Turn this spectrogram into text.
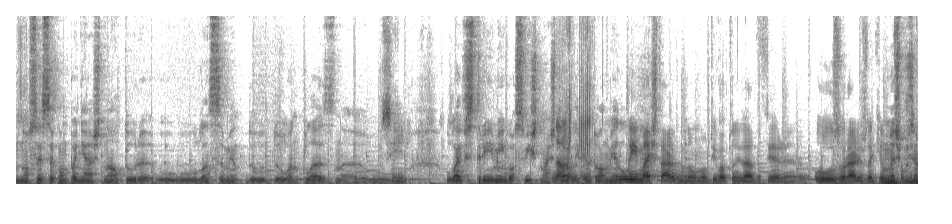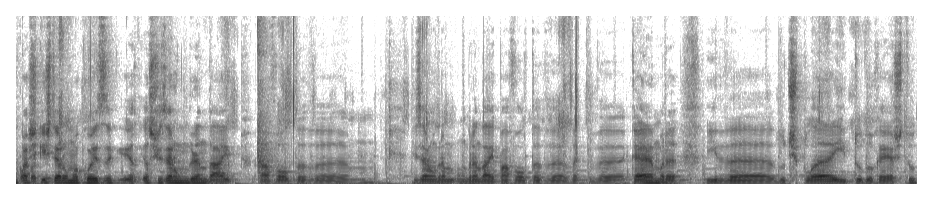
não sei se acompanhaste na altura o, o lançamento do, do OnePlus, na, o, Sim. o live streaming, ou se viste mais tarde, não, eventualmente. Li mais tarde, não, não tive a oportunidade de ver uh, os horários daquilo. Mas, por exemplo, acho que isto era uma coisa. Eles fizeram um grande hype à volta da fizeram um, um grande hype à volta da, da, da câmara e da, do display e tudo o resto,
